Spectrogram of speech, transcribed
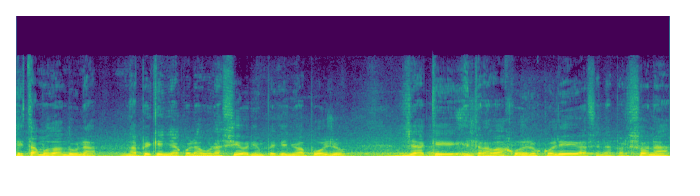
estamos dando una, pequeña colaboración y un pequeño apoyo, ya que el trabajo de los colegas en la persona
